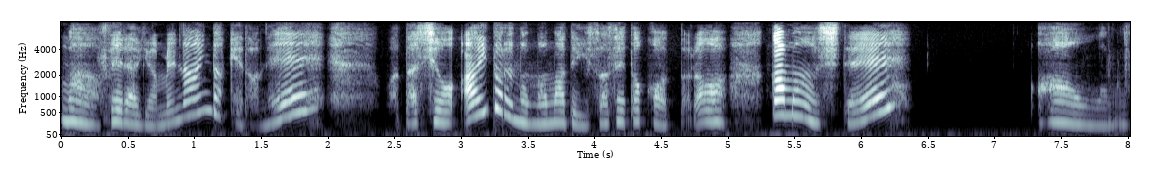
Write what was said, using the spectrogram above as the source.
まあフェラやめないんだけどね。私をアイドルのままでいさせたかったら我慢して。あうん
